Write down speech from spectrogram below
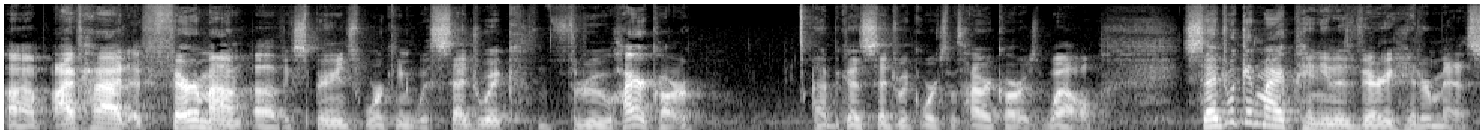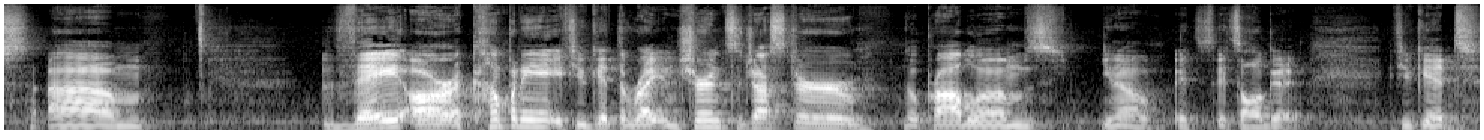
um, I've had a fair amount of experience working with Sedgwick through HyreCar, uh, because Sedgwick works with HyreCar as well. Sedgwick, in my opinion, is very hit or miss. Um, they are a company, if you get the right insurance adjuster, no problems, you know, it's, it's all good. If you get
